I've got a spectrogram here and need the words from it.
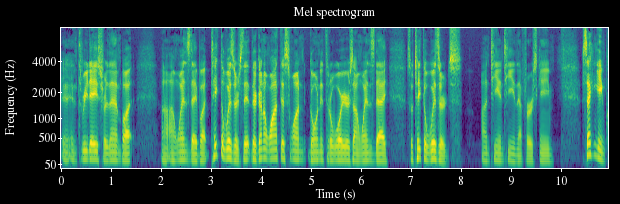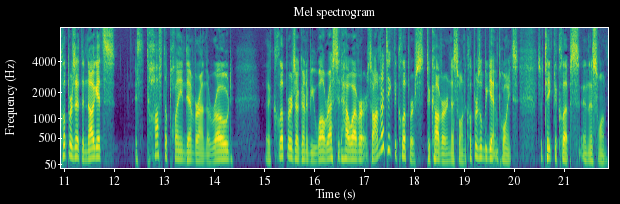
in three days for them, but uh, on Wednesday. But take the Wizards. They, are going to want this one going into the Warriors on Wednesday. So take the Wizards on TNT in that first game. Second game, Clippers at the Nuggets. It's tough to play in Denver on the road. The Clippers are going to be well rested, however. So I'm going to take the Clippers to cover in this one. Clippers will be getting points. So take the Clips in this one.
